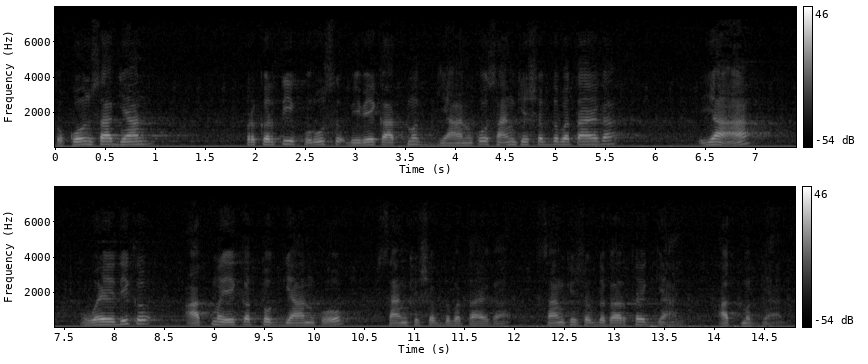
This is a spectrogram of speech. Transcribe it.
तो कौन सा ज्ञान? प्रकृति पुरुष विवेकात्मक ज्ञान को सांख्य शब्द बताएगा या वैदिक आत्म एकत्व ज्ञान को सांख्य शब्द बताएगा? सांख्य शब्द का अर्थ है ज्ञान, आत्मज्ञान।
